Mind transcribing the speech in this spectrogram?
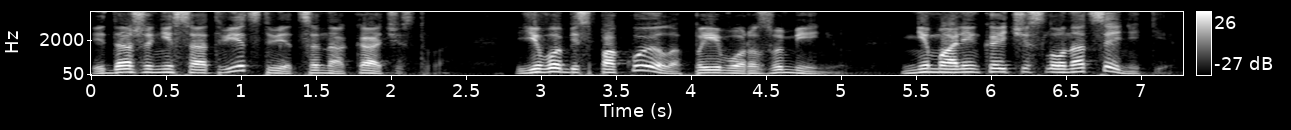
и даже не соответствие цена-качество. Его беспокоило, по его разумению, немаленькое число на ценнике –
